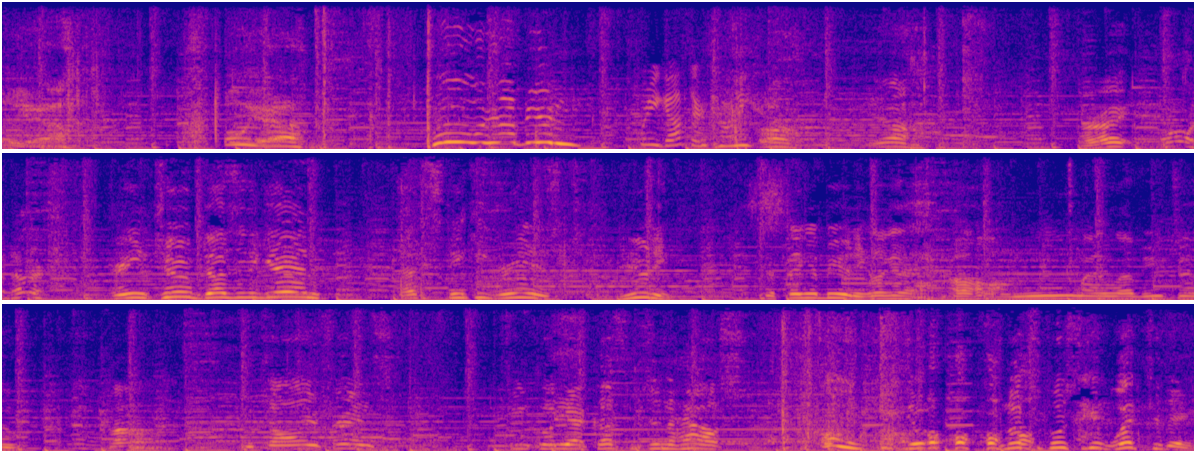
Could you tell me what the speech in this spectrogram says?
Oh yeah. Oh yeah. Woo, look at that beauty. What do you got there, Tony? Oh, yeah. All right. Oh, another. Green tube does it again. That stinky green is beauty. It's a thing of beauty. Look at that. Oh, mm, I love you too. Oh, you tell all your friends. Team Kodiak Customs in the house. Oh, I'm not supposed to get wet today.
